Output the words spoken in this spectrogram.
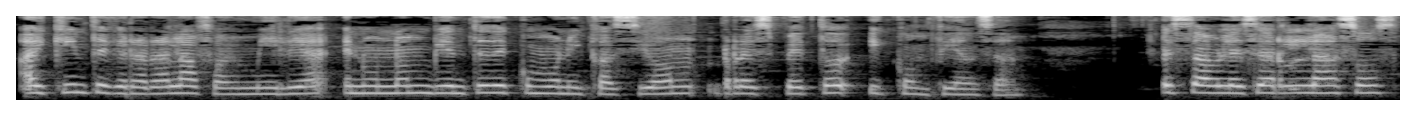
hay que integrar a la familia en un ambiente de comunicación, respeto y confianza. Establecer lazos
